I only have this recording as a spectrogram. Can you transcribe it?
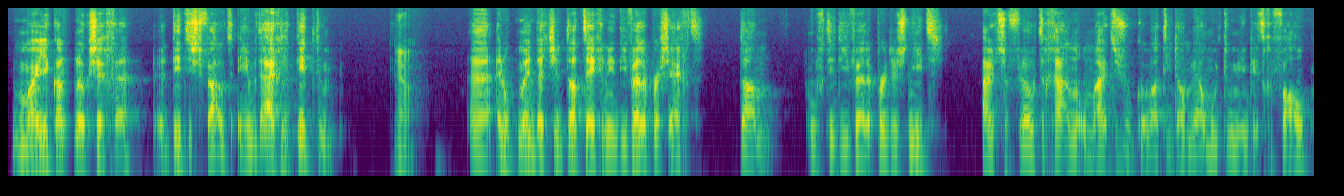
Maar je kan ook zeggen, eh, dit is fout en je moet eigenlijk dit doen. Ja. Uh, en op het moment dat je dat tegen een developer zegt, dan hoeft die developer dus niet uit zijn flow te gaan om uit te zoeken wat hij dan wel moet doen in dit geval.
